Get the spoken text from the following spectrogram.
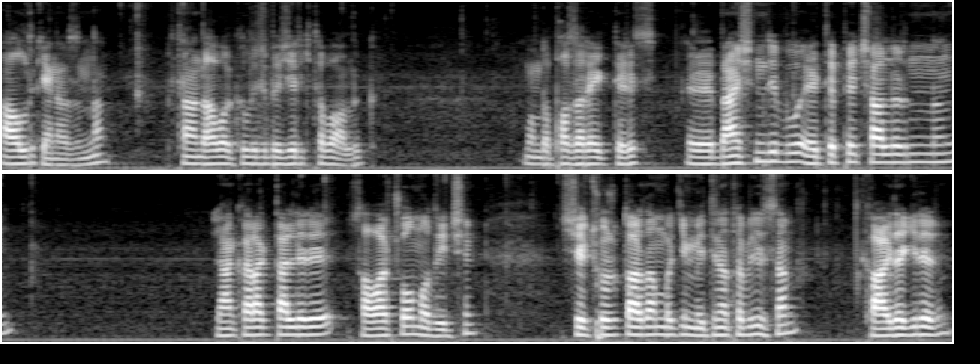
Aldık en azından. Bir tane daha akıllıcı beceri kitabı aldık. Bunu da pazara ekleriz. Eee, ben şimdi bu ETP çarlarının yan karakterleri savaşçı olmadığı için çiçek çocuklardan bakayım metin atabilirsem kayda girerim.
